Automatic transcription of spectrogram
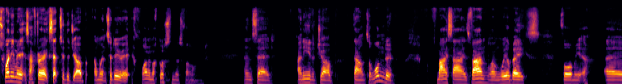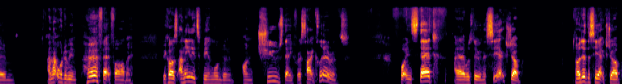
20 minutes after I accepted the job and went to do it, one of my customers phoned and said, I need a job down to London. My size van, long wheelbase, four metre. Um, and that would have been perfect for me because I needed to be in London on Tuesday for a site clearance. But instead, I was doing the CX job. So I did the CX job.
